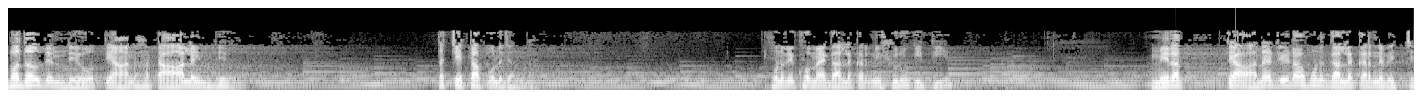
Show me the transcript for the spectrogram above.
ਬਦਲ ਦਿੰਦੇ ਹੋ, ਧਿਆਨ ਹਟਾ ਲੈਂਦੇ ਹੋ, ਤਾਂ ਚੇਤਾ ਭੁੱਲ ਜਾਂਦਾ। ਹੁਣ ਵੇਖੋ, ਮੈਂ ਗੱਲ ਕਰਨੀ ਸ਼ੁਰੂ ਕੀਤੀ ਹੈ। ਮੇਰਾ ਧਿਆਨ ਹੈ ਜਿਹੜਾ ਹੁਣ ਗੱਲ ਕਰਨ ਵਿੱਚ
